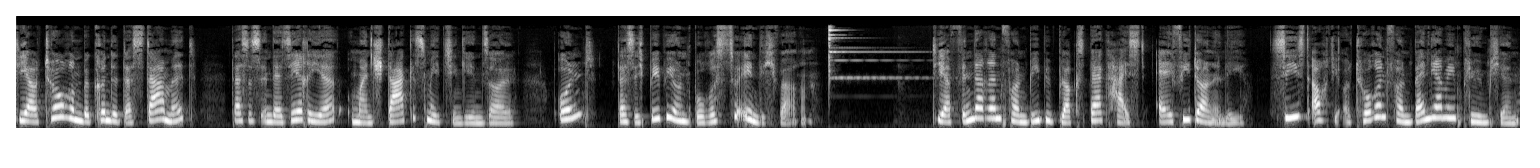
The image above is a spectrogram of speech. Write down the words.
Die Autorin begründet das damit, dass es in der Serie um ein starkes Mädchen gehen soll und dass sich Bibi und Boris zu ähnlich waren. Die Erfinderin von Bibi Blocksberg heißt Elfie Donnelly. Sie ist auch die Autorin von Benjamin Blümchen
